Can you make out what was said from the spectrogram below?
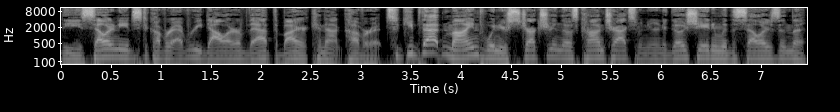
The seller needs to cover every dollar of that. The buyer cannot cover it. So keep that in mind when you're structuring those contracts, when you're negotiating with the sellers and the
